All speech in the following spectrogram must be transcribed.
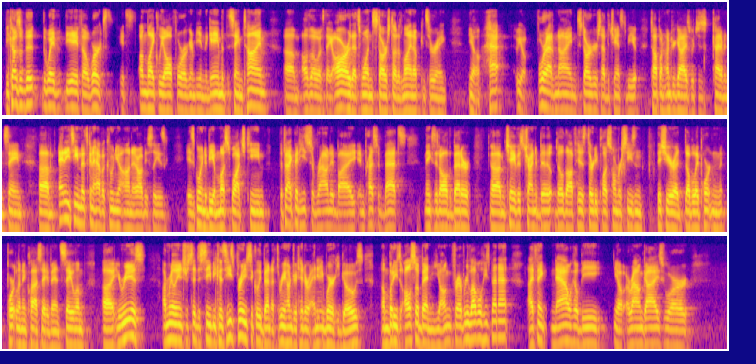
Because of the the way the AFL works, it's unlikely all four are going to be in the game at the same time. Um, although if they are, that's one star-studded lineup. Considering, you know, ha- you know, four out of nine starters have the chance to be top 100 guys, which is kind of insane. Um, any team that's going to have Acuna on it, obviously, is is going to be a must-watch team. The fact that he's surrounded by impressive bats makes it all the better. Um, Chavis trying to build, build off his 30 plus homer season this year at Double A Portland, Portland and Class A Advanced Salem. Uh, Urias, I'm really interested to see because he's basically been a 300 hitter anywhere he goes, um, but he's also been young for every level he's been at. I think now he'll be, you know, around guys who are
